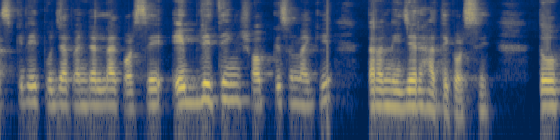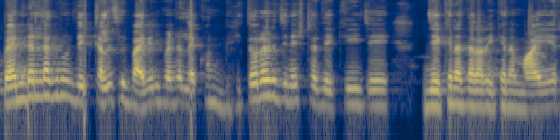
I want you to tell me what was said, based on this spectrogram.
আজকের এই পূজা প্যান্ডেলটা করছে। এভরিথিং সবকিছু নাকি তারা নিজের হাতে করছে। তো প্যান্ডেলটা কিন্তু দেখতে আলেছি বাইরের প্যান্ডেল এখন ভিতরের জিনিসটা দেখি যে যেখানে তারা এখানে মায়ের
